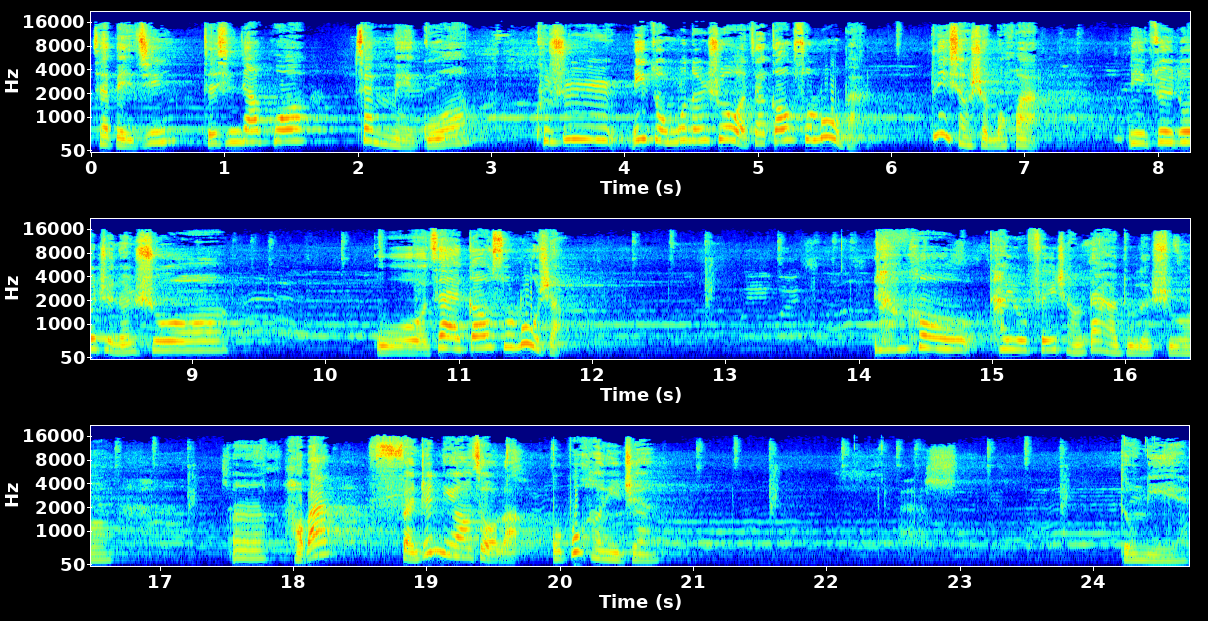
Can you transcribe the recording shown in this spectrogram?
在北京，在新加坡。在美国，可是你总不能说我在高速路吧？那像什么话？你最多只能说我在高速路上。然后他又非常大度的说：“嗯，好吧，反正你要走了，我不和你争。”东尼，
